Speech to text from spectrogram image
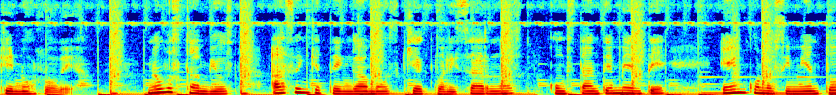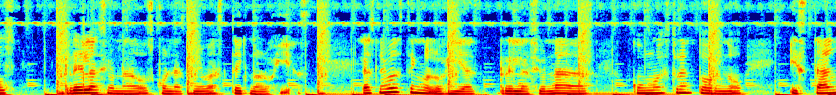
que nos rodea. Nuevos cambios hacen que tengamos que actualizarnos constantemente en conocimientos relacionados con las nuevas tecnologías. Las nuevas tecnologías relacionadas con nuestro entorno están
